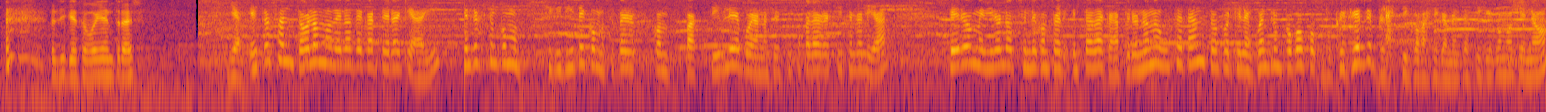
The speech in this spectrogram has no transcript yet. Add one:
así que eso voy a entrar. Ya, estos son todos los modelos de cartera que hay. Siento que son como chiquititas y como súper compactibles, bueno, no sé si esa palabra existe en realidad. Pero me dieron la opción de comprar esta de acá, pero no me gusta tanto porque la encuentro un poco... porque es de plástico básicamente, así que como que no.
